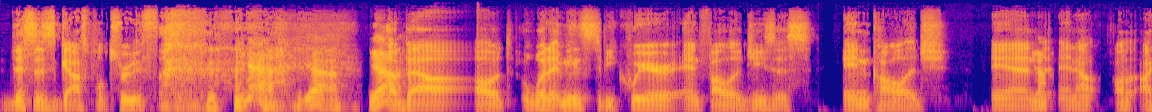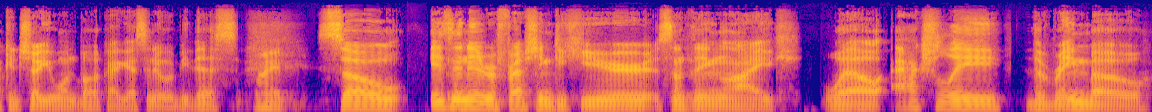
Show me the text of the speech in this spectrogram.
this is gospel truth. Yeah yeah yeah. About what it means to be queer and follow jesus in college and Yeah. and I'll, I'll, i could show you one book i guess and it would be this right so isn't it refreshing to hear something like well actually the rainbow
